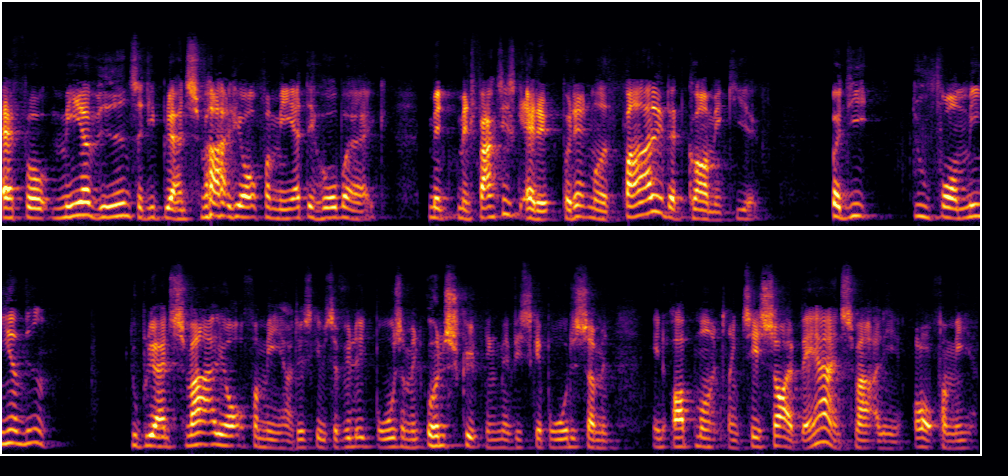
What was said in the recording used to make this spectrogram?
at få mere viden, så de bliver ansvarlige over for mere, det håber jeg ikke. Men, men faktisk er det på den måde farligt at komme i kirke, fordi du får mere viden. Du bliver ansvarlig over for mere, og det skal vi selvfølgelig ikke bruge som en undskyldning, men vi skal bruge det som en, en opmundring til så at være ansvarlige over for mere.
